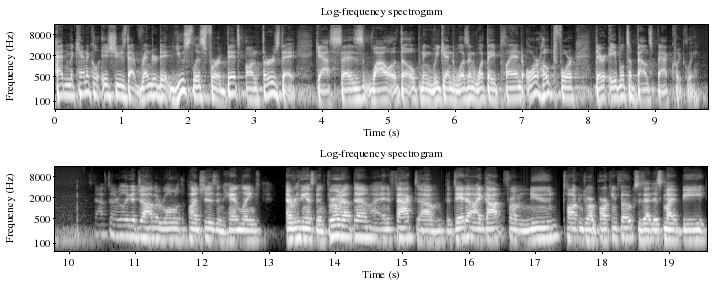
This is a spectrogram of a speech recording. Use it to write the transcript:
had mechanical issues that rendered it useless for a bit on Thursday. Gast says while the opening weekend weekend wasn't what they planned or hoped for, they're able to bounce back quickly. Staff's done a really good job of rolling with the punches and handling everything that's been thrown at them. And in fact, um, the data I got from noon talking to our parking folks is that this might be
